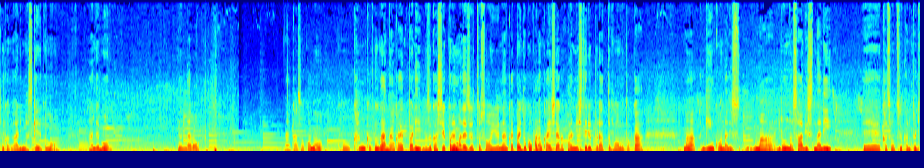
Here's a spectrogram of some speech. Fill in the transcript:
とかがありますけれども、まあ、でもなんだろう。なんかそこのこう感覚がなんかやっぱり難しい。これまでずっとそういうなんかやっぱりどこかの会社が管理してるプラットフォームとか、まあ、銀行なり、まあ、いろんなサービスなり、えー、仮想通貨の取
